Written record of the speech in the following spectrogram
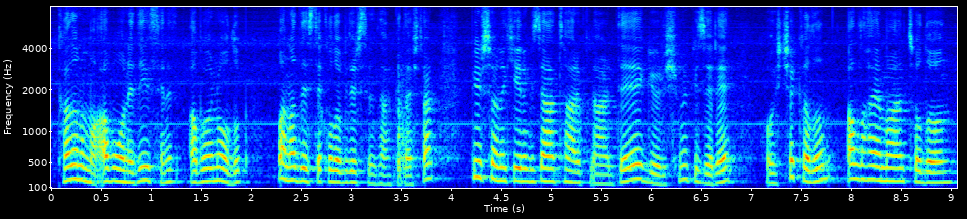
Kanalıma abone değilseniz abone olup bana destek olabilirsiniz arkadaşlar. Bir sonraki yeni güzel tariflerde görüşmek üzere. Hoşçakalın. Allah'a emanet olun.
